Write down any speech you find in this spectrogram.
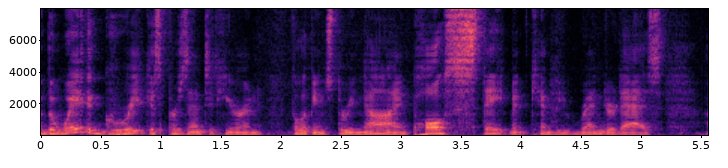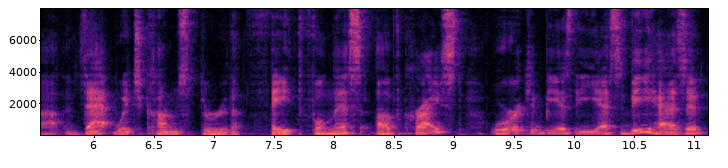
the way the Greek is presented here in Philippians 3 9, Paul's statement can be rendered as uh, that which comes through the faithfulness of Christ, or it can be, as the ESV has it,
